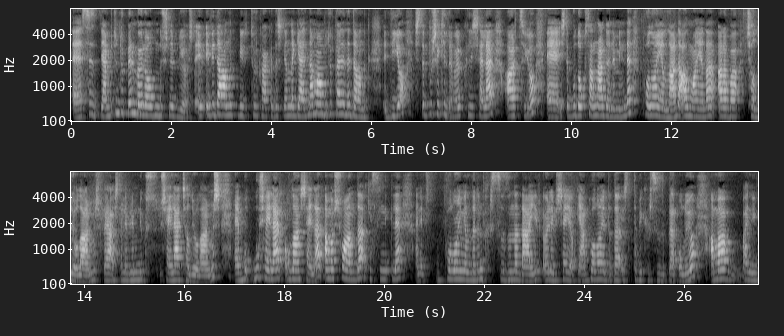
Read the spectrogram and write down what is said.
e, siz yani bütün Türklerin böyle olduğunu düşünebiliyor. İşte ev, evi dağınık bir Türk arkadaşın yanına geldi aman bu Türkler de ne dağınık e, diyor. İşte bu şekilde böyle klişeler artıyor. E, işte bu 90'lar döneminde Polonyalılar da Almanya'dan araba çalıyorlarmış veya işte ne bileyim lüks şeyler çalıyorlarmış. E, bu, bu şeyler olan şeyler ama şu anda kesinlikle hani Polonyalıların hırsızlığına dair öyle bir şey yok. Yani Polonya'da da işte tabii ki hırsızlıklar oluyor ama hani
